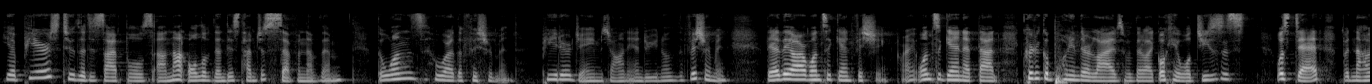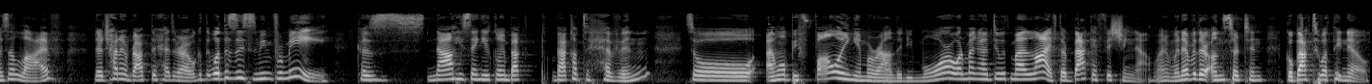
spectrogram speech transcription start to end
He appears to the disciples, uh, not all of them, this time just seven of them, the ones who are the fishermen. Peter, James, John, Andrew, you know, the fishermen. There they are once again fishing, right? Once again at that critical point in their lives where they're like, okay, well, Jesus was dead, but now he's alive they're trying to wrap their heads around what does this mean for me? Because now he's saying he's going back back up to heaven, so I won't be following him around anymore. What am I going to do with my life? They're back at fishing now. Whenever they're uncertain, go back to what they know.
